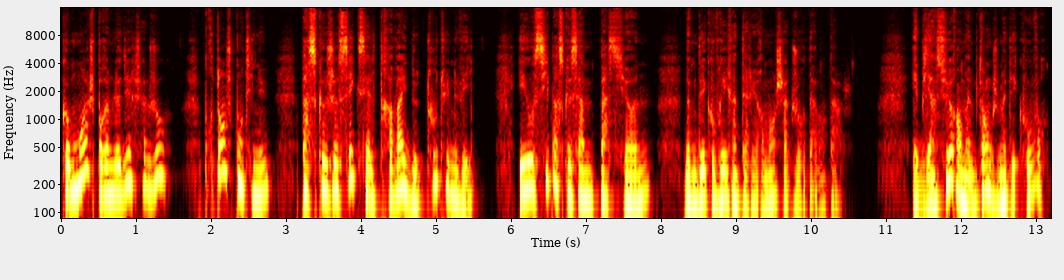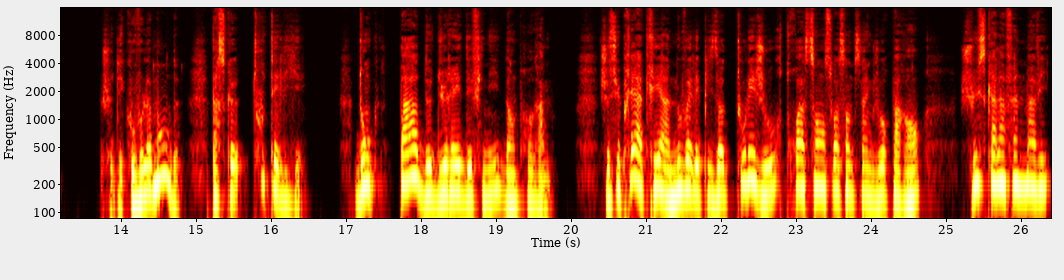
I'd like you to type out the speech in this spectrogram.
Comme moi, je pourrais me le dire chaque jour. Pourtant, je continue parce que je sais que c'est le travail de toute une vie et aussi parce que ça me passionne de me découvrir intérieurement chaque jour davantage. Et bien sûr, en même temps que je me découvre, je découvre le monde parce que tout est lié. Donc, pas de durée définie dans le programme. Je suis prêt à créer un nouvel épisode tous les jours, 365 jours par an, jusqu'à la fin de ma vie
